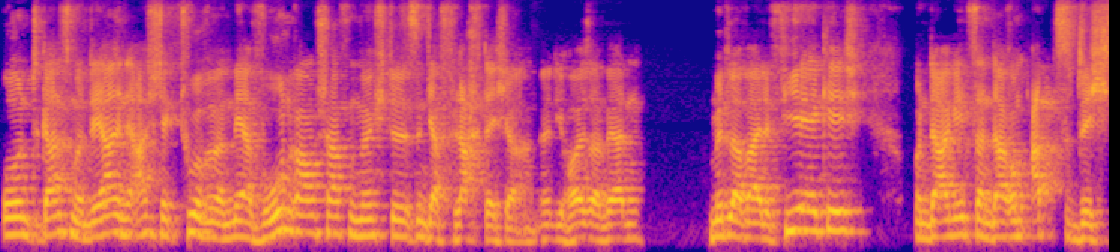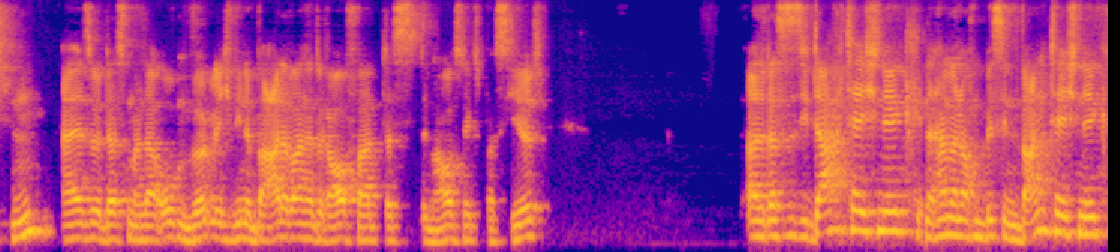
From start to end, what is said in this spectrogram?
Und ganz modern in der Architektur, wenn man mehr Wohnraum schaffen möchte, sind ja Flachdächer. Ne? Die Häuser werden mittlerweile viereckig und da geht es dann darum, abzudichten, also dass man da oben wirklich wie eine Badewanne drauf hat, dass dem Haus nichts passiert. Also das ist die Dachtechnik. Dann haben wir noch ein bisschen Wandtechnik.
